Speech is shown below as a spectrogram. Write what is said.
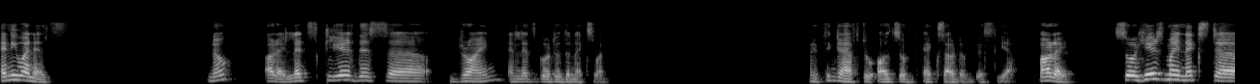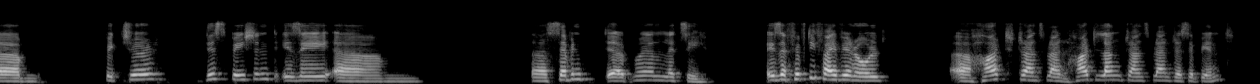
Anyone else? No? All right, let's clear this uh, drawing and let's go to the next one. I think I have to also X out of this. Yeah. All right. So here's my next um, picture. This patient is a, um, a seven, uh, well, let's see, is a 55 year old uh, heart transplant, heart lung transplant recipient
